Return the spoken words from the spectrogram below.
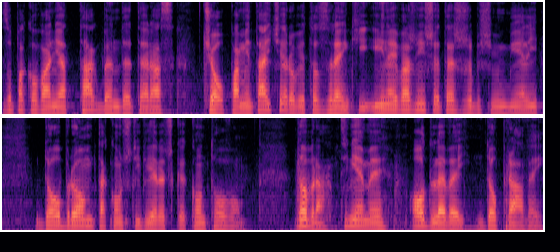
z opakowania, tak będę teraz ciął. Pamiętajcie, robię to z ręki i najważniejsze też, żebyśmy mieli dobrą taką szliwiereczkę kątową. Dobra, tniemy od lewej do prawej.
